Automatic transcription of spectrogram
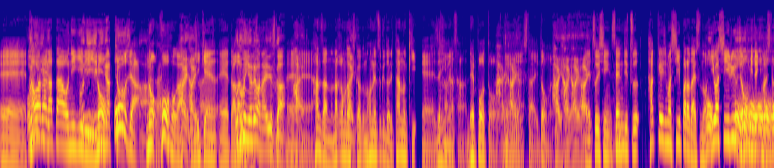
えー、おにぎり俵型おにぎりの王者の候補が、意見、えっ、と、う上がってきましたどん屋ではないですが。えーはい。半山の中村近くの骨付き鳥たぬき、えーぜひ皆さん、レポートをお願いしたいと思います。はいはいはいはい。えー追伸、先日、八景島シーパラダイスのイワシイリュージョンを見てきました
